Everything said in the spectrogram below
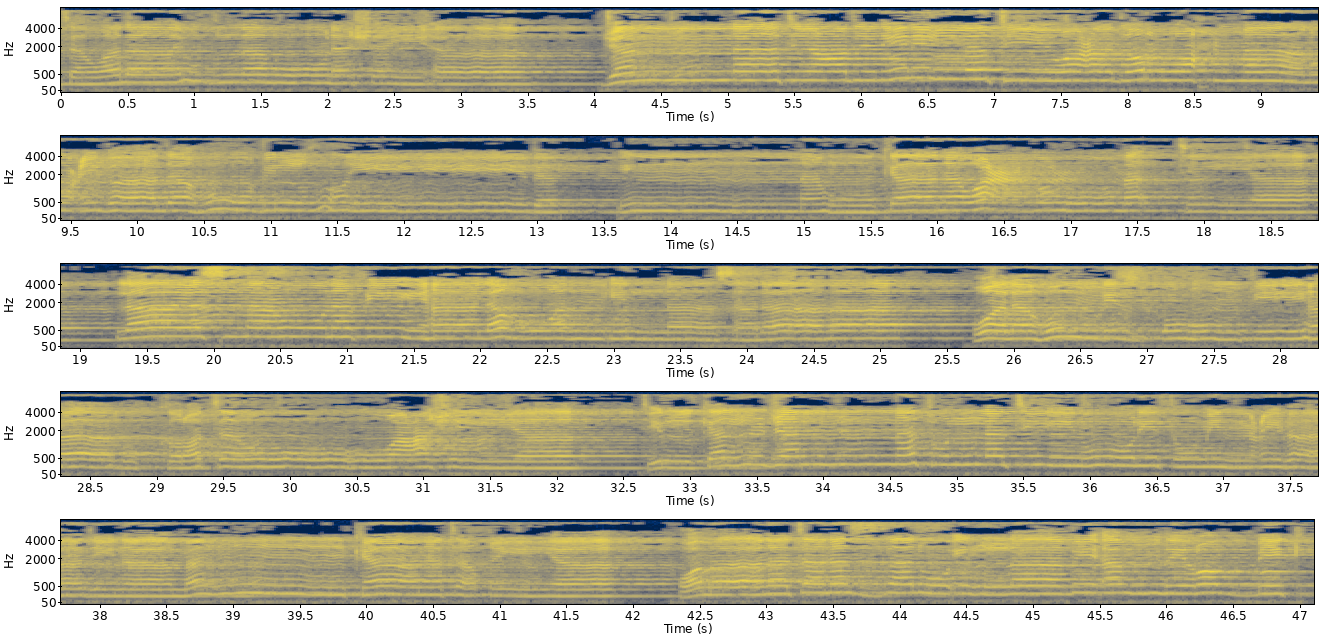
ولا يظلمون شيئا. جنات عدن التي وعد الرحمن عباده بالغيب. إنه كان وعده مأتيا. لا يسمعون فيها لغوا إلا سلاما. ولهم رزقهم فيها بكرة وعشيا. تلك الجنة التي نورث من عبادنا من كان تقيا. وما نتنزل إلا بأمر ربك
